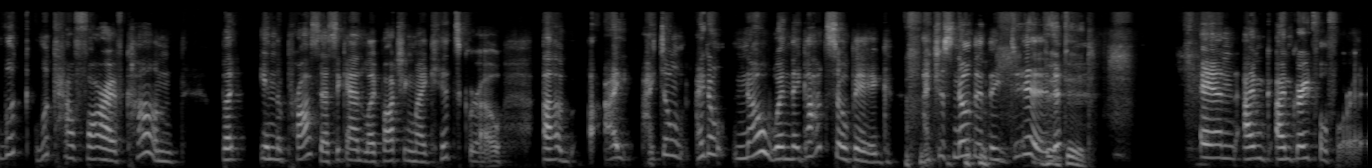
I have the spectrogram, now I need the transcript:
look look how far I've come." but in the process again like watching my kids grow um, i i don't i don't know when they got so big. I just know that they did they did. and i'm i'm grateful for it.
